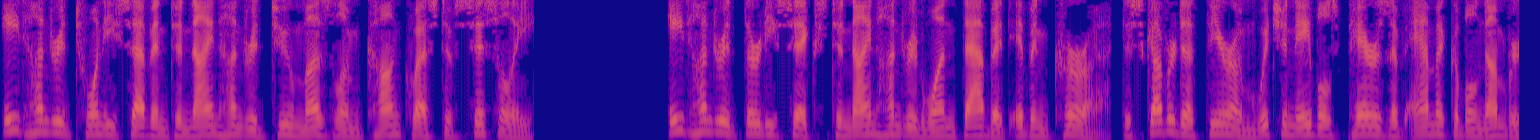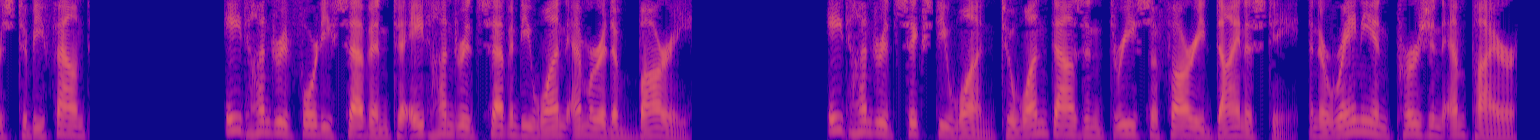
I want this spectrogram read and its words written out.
827 to 902 Muslim conquest of Sicily 836 to 901 Thabit ibn Qurra, discovered a theorem which enables pairs of amicable numbers to be found 847–871 Emirate of Bari 861 to 1003 Saffarid dynasty, an Iranian-Persian empire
